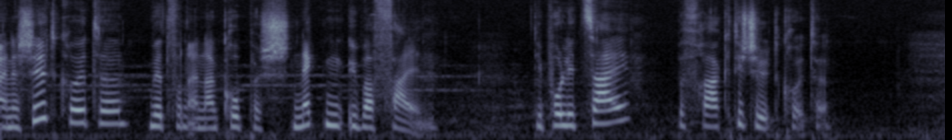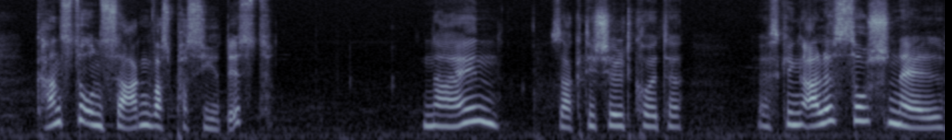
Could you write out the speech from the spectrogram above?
Eine Schildkröte wird von einer Gruppe Schnecken überfallen. Die Polizei befragt die Schildkröte. Kannst du uns sagen, was passiert ist? Nein, sagt die Schildkröte. Es ging alles so schnell.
